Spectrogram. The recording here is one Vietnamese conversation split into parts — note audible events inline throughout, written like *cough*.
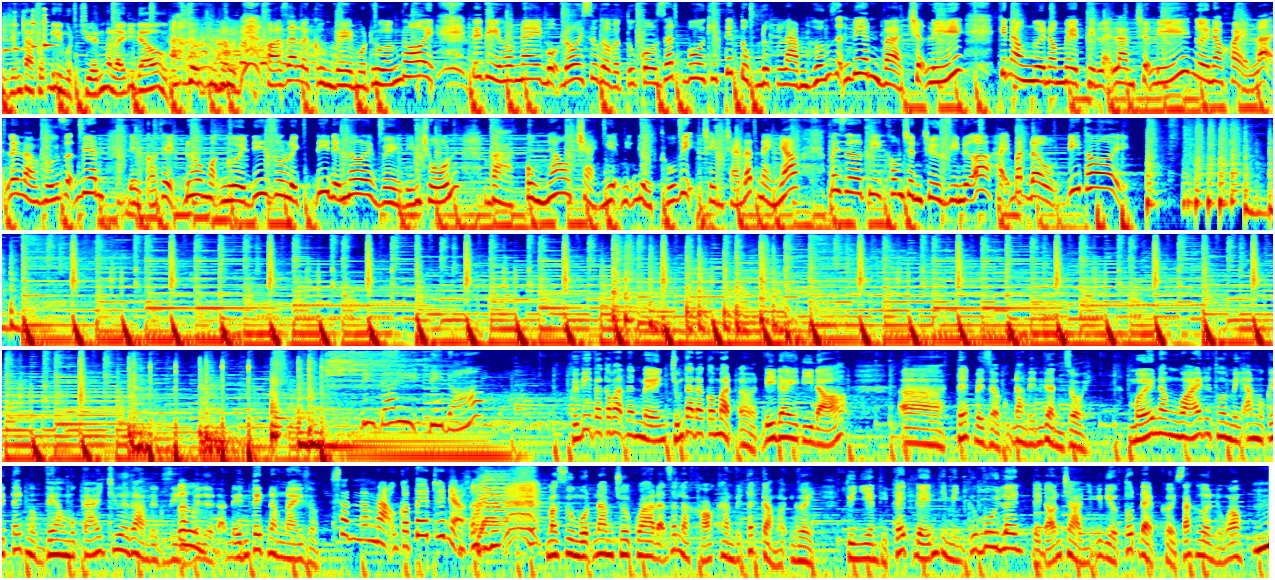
thì chúng ta cũng đi một chuyến mà lấy đi đâu. À, *laughs* Hóa ra là cùng về một hướng thôi. Thế thì hôm nay bộ đôi Sugar và Tuko rất vui khi tiếp tục được làm hướng dẫn viên và trợ lý. Khi nào người nào mệt thì lại làm trợ lý Người nào khỏe lại lên làm hướng dẫn viên Để có thể đưa mọi người đi du lịch, đi đến nơi, về đến chốn Và cùng nhau trải nghiệm những điều thú vị trên trái đất này nhé Bây giờ thì không chần chừ gì nữa, hãy bắt đầu đi thôi. Quý vị và các bạn thân mến, chúng ta đã có mặt ở đi đây đi đó. À, Tết bây giờ cũng đang đến gần rồi. Mới năm ngoái thì thôi mình ăn một cái Tết mà vèo một cái chưa làm được gì. Ừ. Bây giờ đã đến Tết năm nay rồi. Sao năm nào cũng có Tết thế nhỉ? *laughs* Mặc dù một năm trôi qua đã rất là khó khăn với tất cả mọi người, tuy nhiên thì Tết đến thì mình cứ vui lên để đón chào những cái điều tốt đẹp khởi sắc hơn đúng không? Ừ,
